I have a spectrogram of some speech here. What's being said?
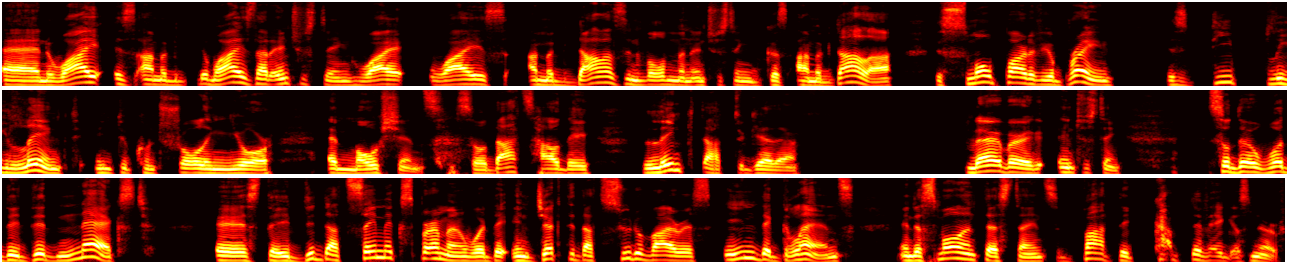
And why is amyg- why is that interesting? Why why is amygdala's involvement interesting? Because amygdala, the small part of your brain, is deeply linked into controlling your emotions. So that's how they link that together. Very very interesting. So the what they did next is they did that same experiment where they injected that pseudovirus in the glands in the small intestines, but they cut the vagus nerve.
